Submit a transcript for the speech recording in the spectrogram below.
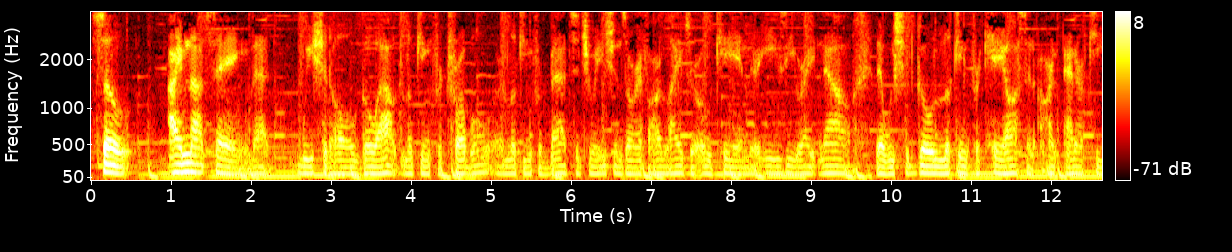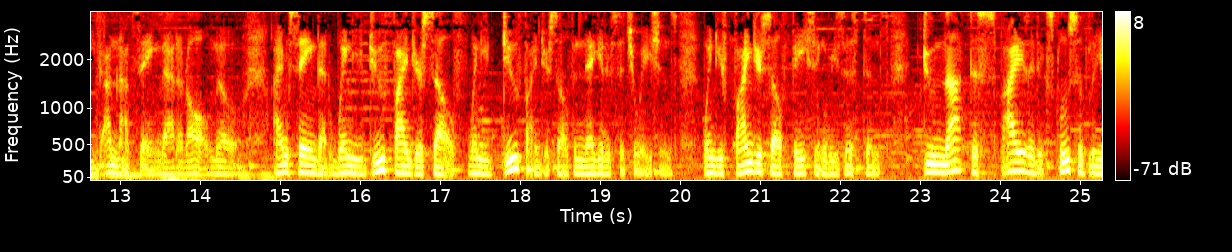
So I'm not saying that we should all go out looking for trouble or looking for bad situations, or if our lives are okay and they're easy right now, that we should go looking for chaos and anarchy. I'm not saying that at all. No. I'm saying that when you do find yourself, when you do find yourself in negative situations, when you find yourself facing resistance, do not despise it exclusively.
